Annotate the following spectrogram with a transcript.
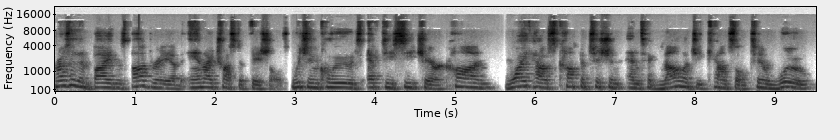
President Biden's cadre of antitrust officials, which includes FTC Chair Khan, White House Competition and Technology Counsel Tim Wu,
